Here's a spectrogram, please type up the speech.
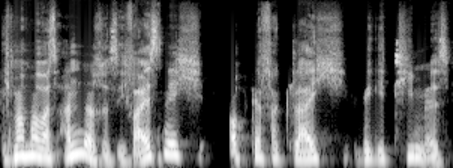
Ich mache mal was anderes. Ich weiß nicht, ob der Vergleich legitim ist.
